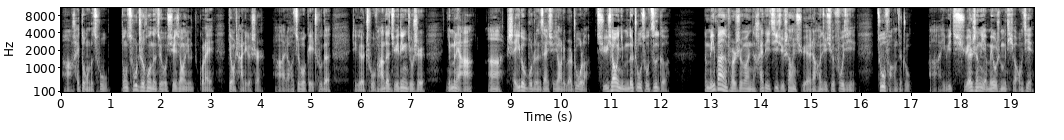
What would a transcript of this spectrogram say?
啊，还动了粗。动粗之后呢，最后学校就过来调查这个事儿啊，然后最后给出的这个处罚的决定就是，你们俩啊，谁都不准在学校里边住了，取消你们的住宿资格。那没办法是吧？你还得继续上学，然后就去附近租房子住啊，因为学生也没有什么条件，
